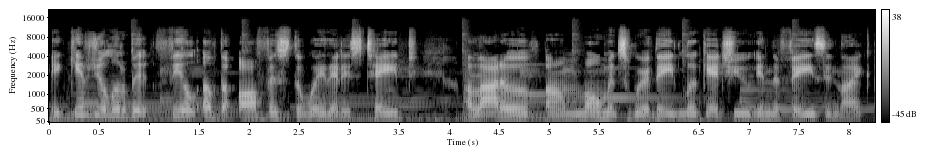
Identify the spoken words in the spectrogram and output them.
It gives you a little bit feel of the office, the way that it's taped. A lot of um, moments where they look at you in the face and like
